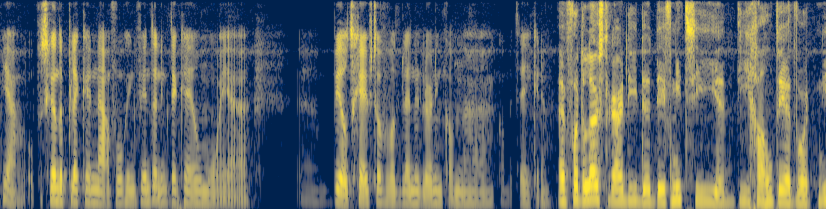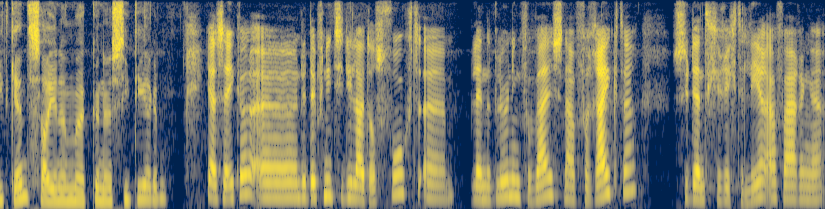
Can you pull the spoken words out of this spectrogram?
ja, op verschillende plekken navolging vindt. En ik denk een heel mooi beeld geeft over wat blended learning kan, kan betekenen. En voor de luisteraar die de definitie die gehanteerd wordt niet kent, zou je hem kunnen citeren? Ja, zeker. de definitie die luidt als volgt. blended learning verwijst naar verrijkte, studentgerichte leerervaringen,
